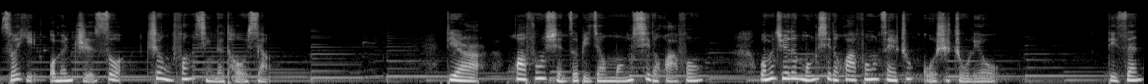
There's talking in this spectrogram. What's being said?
所以我们只做正方形的头像。第二，画风选择比较萌系的画风，我们觉得萌系的画风在中国是主流。第三，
